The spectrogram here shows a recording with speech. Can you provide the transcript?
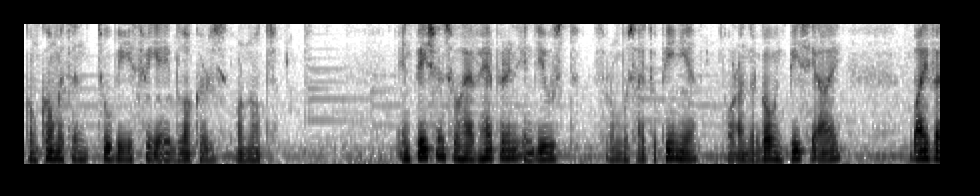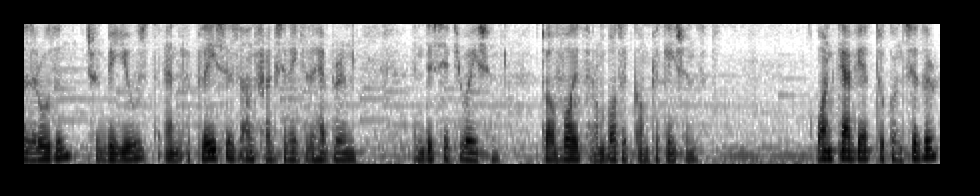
concomitant 2B3A blockers or not. In patients who have heparin induced thrombocytopenia or undergoing PCI, bivalirudin should be used and replaces unfractionated heparin in this situation to avoid thrombotic complications. One caveat to consider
